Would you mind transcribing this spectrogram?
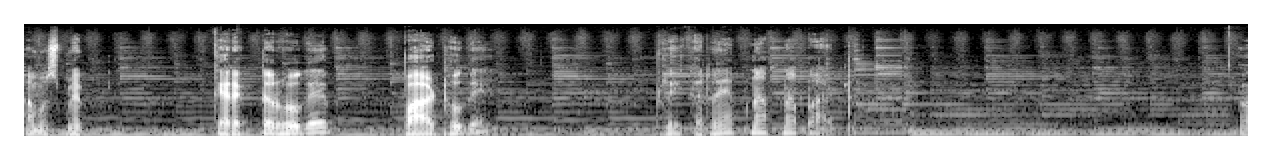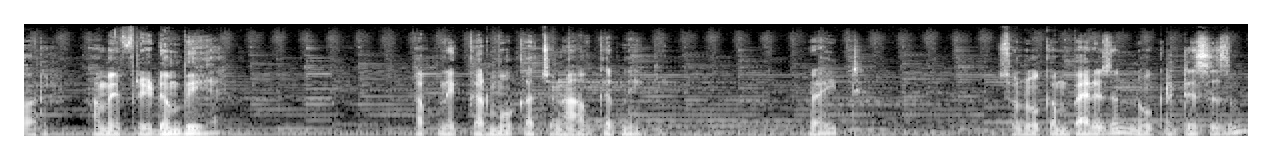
हम उसमें कैरेक्टर हो गए पार्ट हो गए। प्ले कर रहे हैं अपना अपना पार्ट और हमें फ्रीडम भी है। अपने कर्मों का चुनाव करने की right so no comparison no criticism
